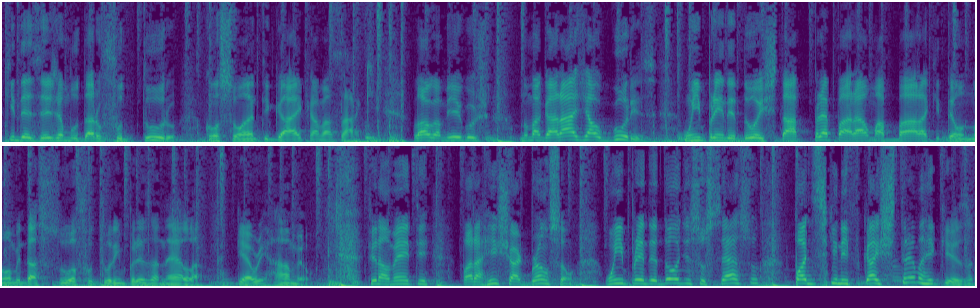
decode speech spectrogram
que deseja mudar o futuro, consoante Guy Kawasaki. Logo, amigos, numa garagem Algures, um empreendedor está a preparar uma bala que tem o nome da sua futura empresa nela, Gary Hamel. Finalmente, para Richard Branson, um empreendedor de sucesso pode significar extrema riqueza,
